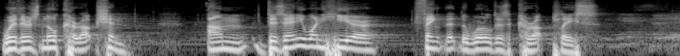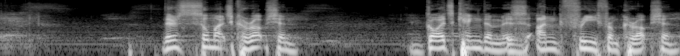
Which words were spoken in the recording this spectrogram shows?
where there's no corruption. Um, does anyone here think that the world is a corrupt place? There's so much corruption. God's kingdom is unfree from corruption.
